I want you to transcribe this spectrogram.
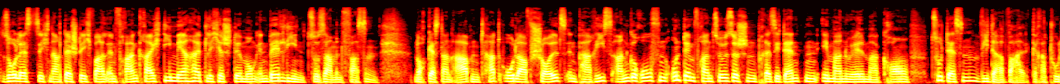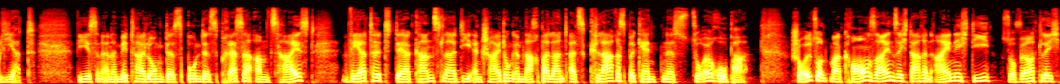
So lässt sich nach der Stichwahl in Frankreich die mehrheitliche Stimmung in Berlin zusammenfassen. Noch gestern Abend hat Olaf Scholz in Paris angerufen und dem französischen Präsidenten Emmanuel Macron zu dessen Wiederwahl gratuliert. Wie es in einer Mitteilung des Bundespresseamts heißt, wertet der Kanzler die Entscheidung im Nachbarland als klares Bekenntnis zu Europa. Scholz und Macron seien sich darin einig, die, so wörtlich,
